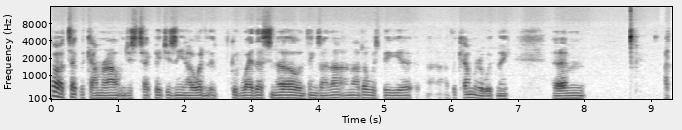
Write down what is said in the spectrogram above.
So I'd take the camera out and just take pictures. You know, when good weather, snow, and things like that, and I'd always be uh, have the camera with me. Um, I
